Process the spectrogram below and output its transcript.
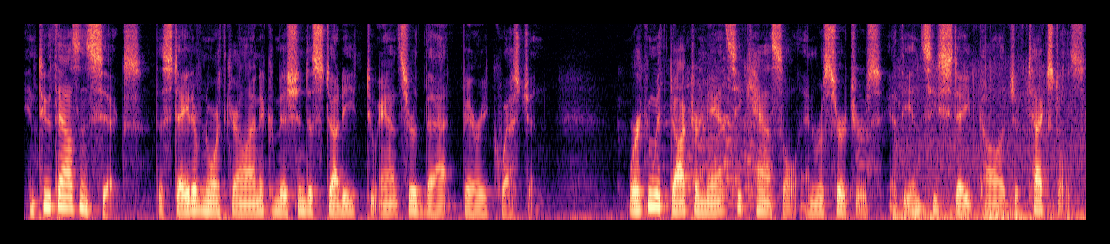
In 2006, the state of North Carolina commissioned a study to answer that very question. Working with Dr. Nancy Cassill and researchers at the NC State College of Textiles,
